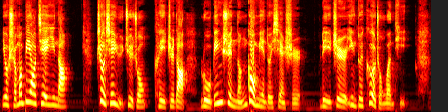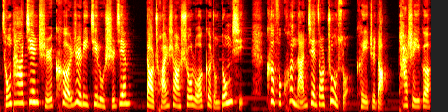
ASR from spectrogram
有什么必要介意呢？这些语句中可以知道，鲁滨逊能够面对现实，理智应对各种问题。从他坚持刻日历记录时间。到船上收罗各种东西，克服困难建造住所，可以知道他是一个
